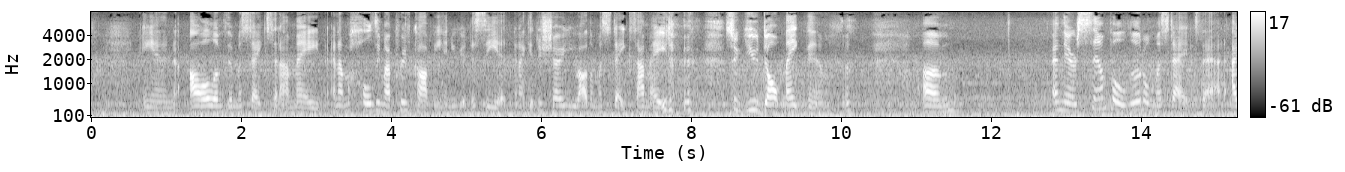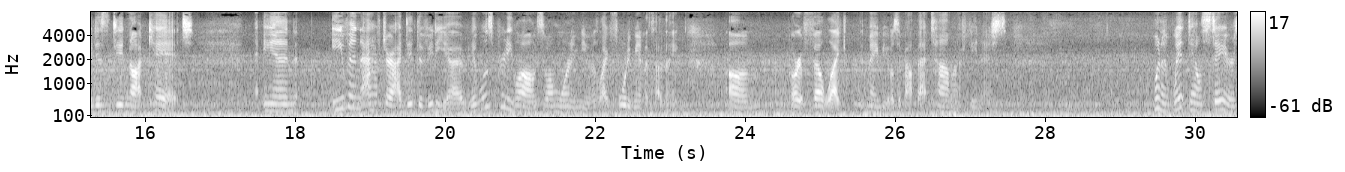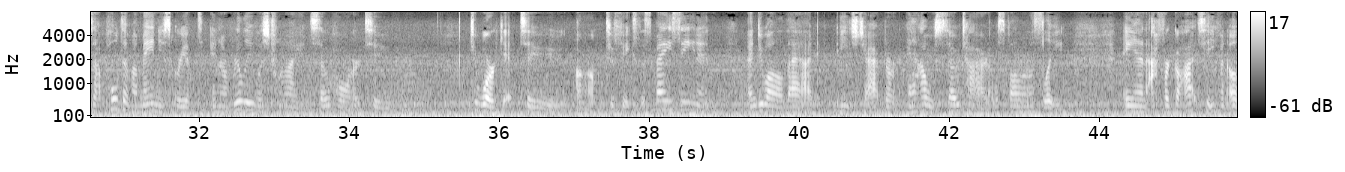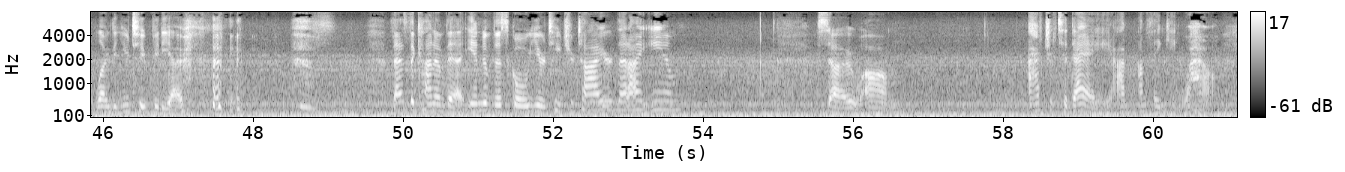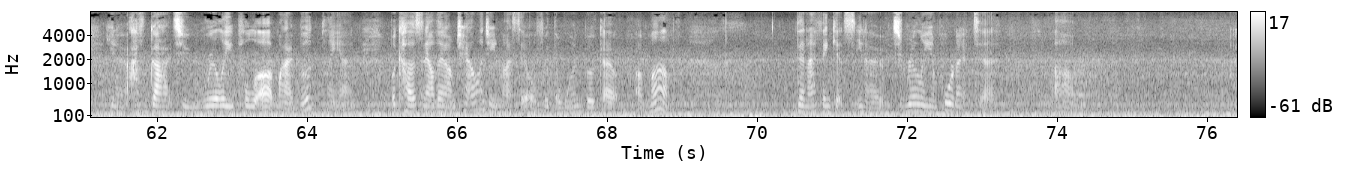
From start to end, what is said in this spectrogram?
and all of the mistakes that I made. And I'm holding my proof copy, and you get to see it. And I get to show you all the mistakes I made so you don't make them. um, and they're simple little mistakes that I just did not catch. And even after I did the video, it was pretty long, so I'm warning you, it was like 40 minutes, I think. Um, or it felt like maybe it was about that time I finished. When I went downstairs, I pulled up my manuscript and I really was trying so hard to to work it, to um, to fix the spacing and and do all of that each chapter. And I was so tired, I was falling asleep, and I forgot to even upload the YouTube video. That's the kind of the end of the school year teacher tired that I am. So um, after today, I'm, I'm thinking, wow, you know, I've got to really pull up my book plan because now that I'm challenging myself with the one book a, a month, then I think it's you know it's really important to um,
